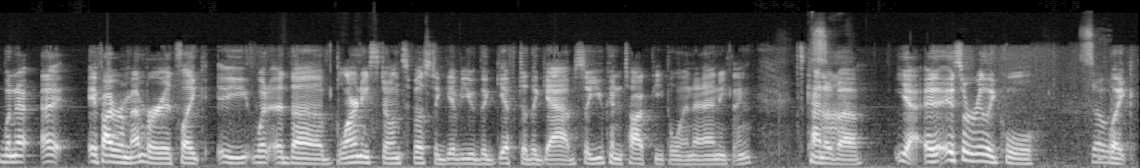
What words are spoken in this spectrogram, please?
when uh, if I remember, it's like uh, what uh, the Blarney Stone's supposed to give you the gift of the gab, so you can talk people into anything. It's kind of a yeah. It, it's a really cool So like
